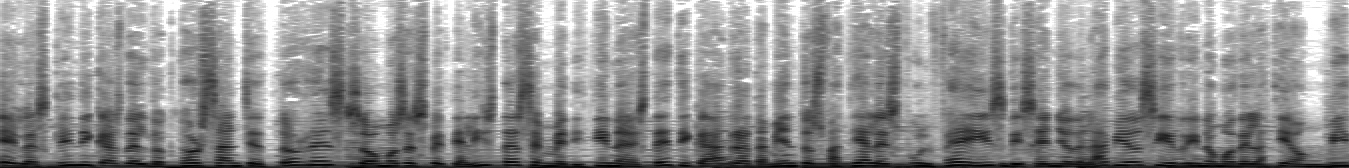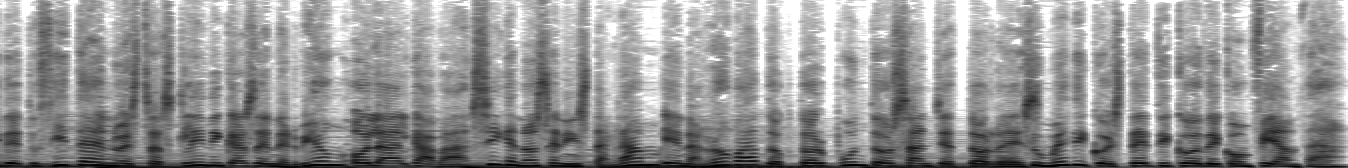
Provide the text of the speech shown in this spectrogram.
En las clínicas del Dr. Sánchez Torres somos especialistas en medicina estética, tratamientos faciales full face, diseño de labios y rinomodelación. Pide tu cita en nuestras clínicas de Nervión o La Algaba. Síguenos en Instagram en arroba doctor.sánchez Torres, tu médico estético de confianza.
